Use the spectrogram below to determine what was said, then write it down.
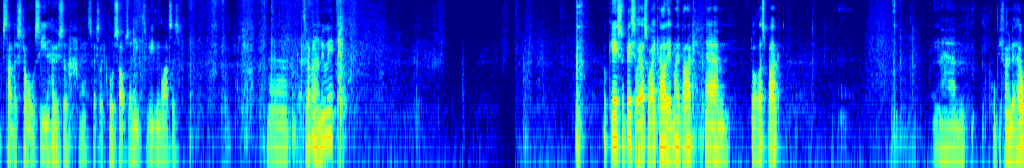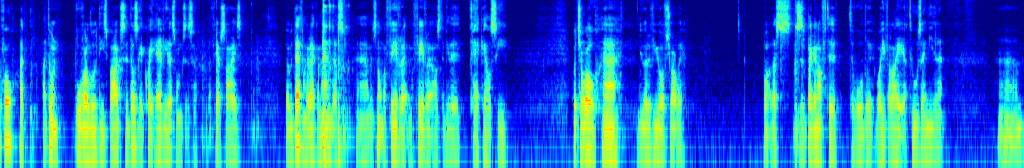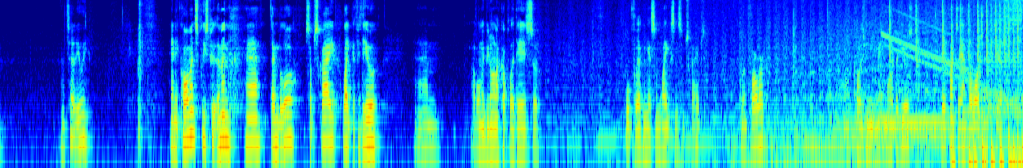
starting to struggle to see now, so uh, especially close up, so I need reading glasses. Uh, I think that's everything anyway. Okay, so basically that's what I carry in my bag. Um, well, this bag. Um, hope you found it helpful. I, I don't overload these bags. It does get quite heavy, this one, because it's a, a, fair size. But I would definitely recommend this. Um, it's not my favourite. My favourite has to be the Tech LC, which I will uh, do a review of shortly. But this this is big enough to, to hold the wide variety of tools I need in it. Um, that's it really. Any comments, please put them in uh, down below. Subscribe, like the video. Um, I've only been on a couple of days, so hopefully I can get some likes and subscribes going forward. Encourage me to make more videos. Okay, thanks again for watching. Cheers.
